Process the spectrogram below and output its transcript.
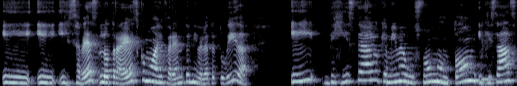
y, y, y, ¿sabes? Lo traes como a diferentes niveles de tu vida. Y dijiste algo que a mí me gustó un montón y quizás,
